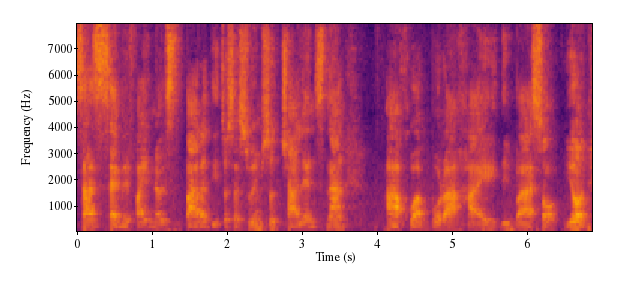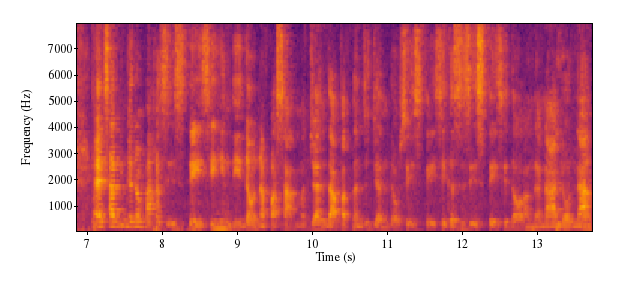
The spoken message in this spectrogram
sa semifinals para dito sa swimsuit challenge ng Aqua Boracay, 'di ba? So, 'yon. And sabi nga nung bakit si Stacy hindi daw napasama diyan, dapat nandiyan daw si Stacy kasi si Stacy daw ang nanalo ng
